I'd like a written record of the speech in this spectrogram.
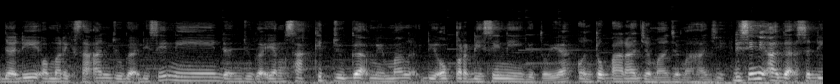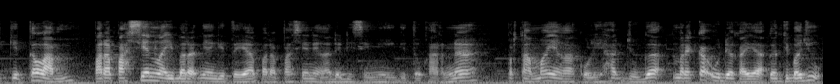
Jadi pemeriksaan juga di sini dan juga yang sakit juga memang dioper di sini gitu ya untuk para jemaah-jemaah haji. Di sini agak sedikit kelam para pasien lah ibaratnya gitu ya para pasien yang ada di sini gitu. Karena pertama yang aku lihat juga mereka udah kayak ganti baju.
